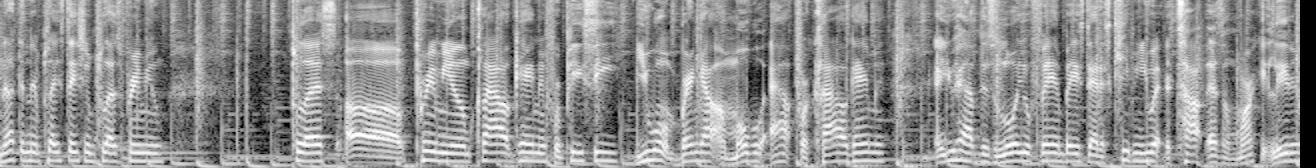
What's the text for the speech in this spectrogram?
nothing in PlayStation Plus Premium plus uh premium cloud gaming for PC. You won't bring out a mobile app for cloud gaming and you have this loyal fan base that is keeping you at the top as a market leader.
